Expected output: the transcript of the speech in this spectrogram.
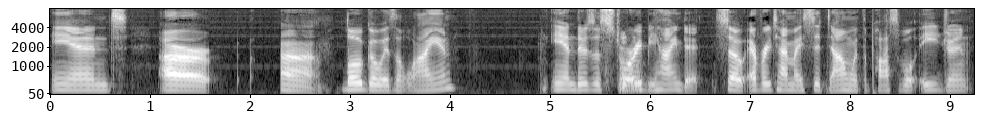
and our uh, logo is a lion and there's a story mm-hmm. behind it. So every time I sit down with a possible agent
